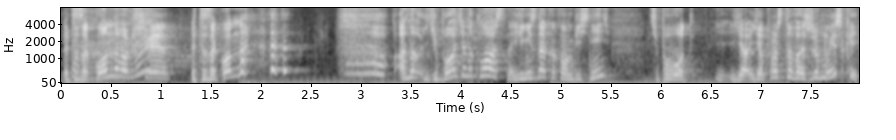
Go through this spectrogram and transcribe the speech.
это законно вообще? Это законно? Она, ебать, она классная. Я не знаю, как вам объяснить. Типа вот, я, я просто вожу мышкой.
